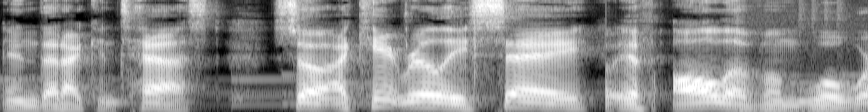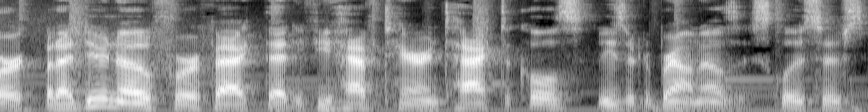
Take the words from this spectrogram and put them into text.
and that I can test. So I can't really say if all of them will work, but I do know for a fact that if you have Taran Tacticals, these are the Brownells exclusives,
